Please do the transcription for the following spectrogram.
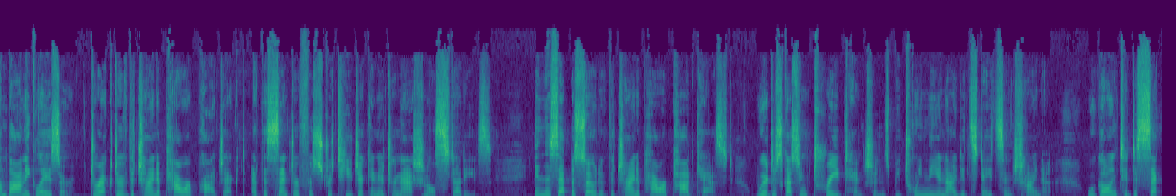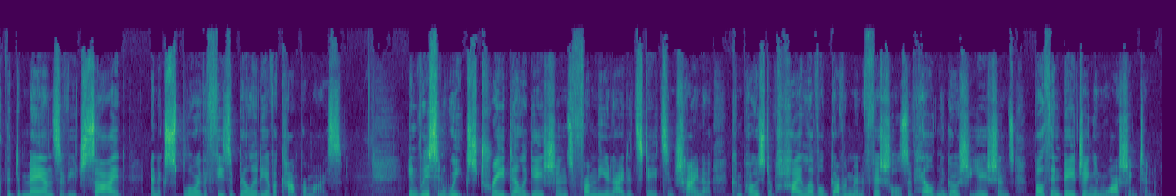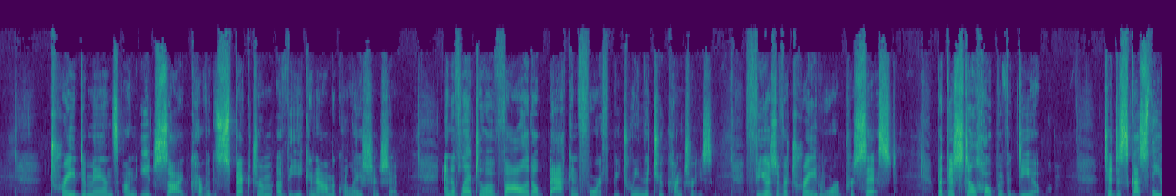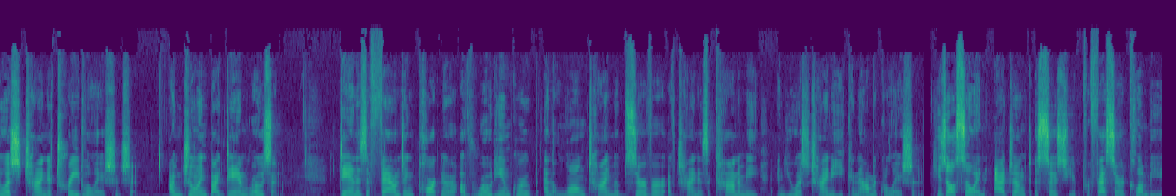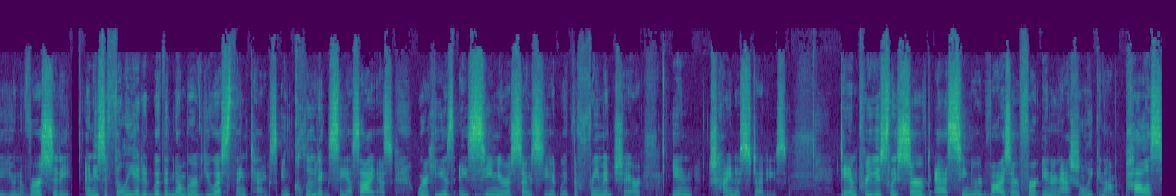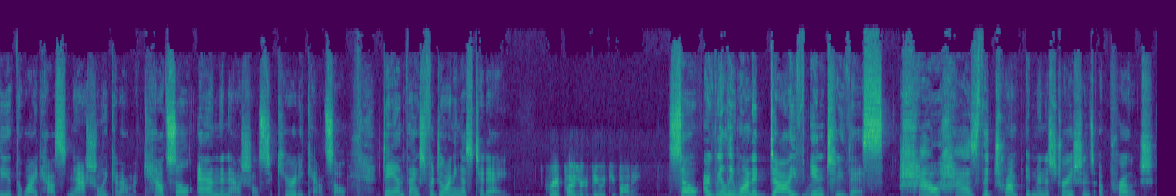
I'm Bonnie Glaser, Director of the China Power Project at the Center for Strategic and International Studies. In this episode of the China Power podcast, we're discussing trade tensions between the United States and China. We're going to dissect the demands of each side and explore the feasibility of a compromise. In recent weeks, trade delegations from the United States and China, composed of high level government officials, have held negotiations both in Beijing and Washington. Trade demands on each side cover the spectrum of the economic relationship and have led to a volatile back and forth between the two countries. Fears of a trade war persist, but there's still hope of a deal. To discuss the U.S. China trade relationship, I'm joined by Dan Rosen. Dan is a founding partner of Rhodium Group and a longtime observer of China's economy and U.S. China economic relations. He's also an adjunct associate professor at Columbia University, and he's affiliated with a number of U.S. think tanks, including CSIS, where he is a senior associate with the Freeman Chair in China Studies. Dan previously served as senior advisor for international economic policy at the White House National Economic Council and the National Security Council. Dan, thanks for joining us today. Great pleasure to be with you, Bonnie. So, I really want to dive into this. How has the Trump administration's approach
